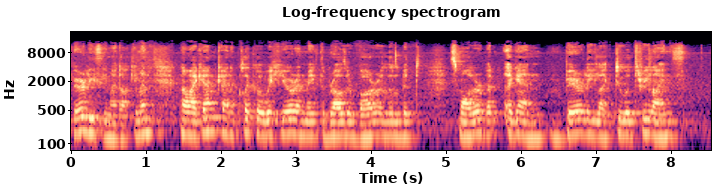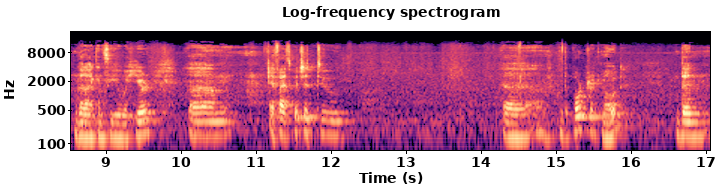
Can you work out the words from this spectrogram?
barely see my document. Now I can kind of click over here and make the browser bar a little bit smaller but again barely like two or three lines that I can see over here. Um, if I switch it to uh, the portrait mode then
